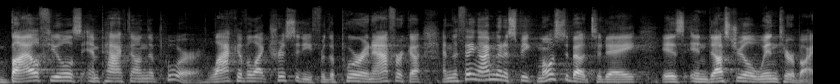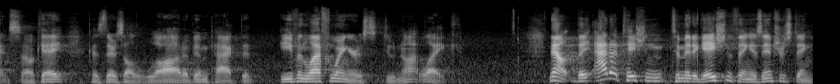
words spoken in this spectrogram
Biofuels impact on the poor, lack of electricity for the poor in Africa, and the thing I'm going to speak most about today is industrial wind turbines, okay? Because there's a lot of impact that even left-wingers do not like. Now, the adaptation to mitigation thing is interesting.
